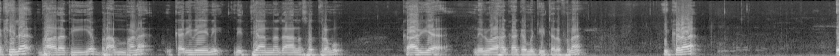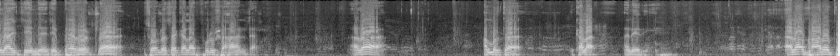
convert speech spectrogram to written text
అఖిల భారతీయ బ్రాహ్మణ కరివేని నిత్యాన్నదాన సత్రము కార్యనిర్వాహక కమిటీ తరఫున ఇక్కడ ఇలా చెప్పారు అట్లా షోడశకల పురుష అంటారు. అలా అమృత కళ అనేది. అలా భారత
